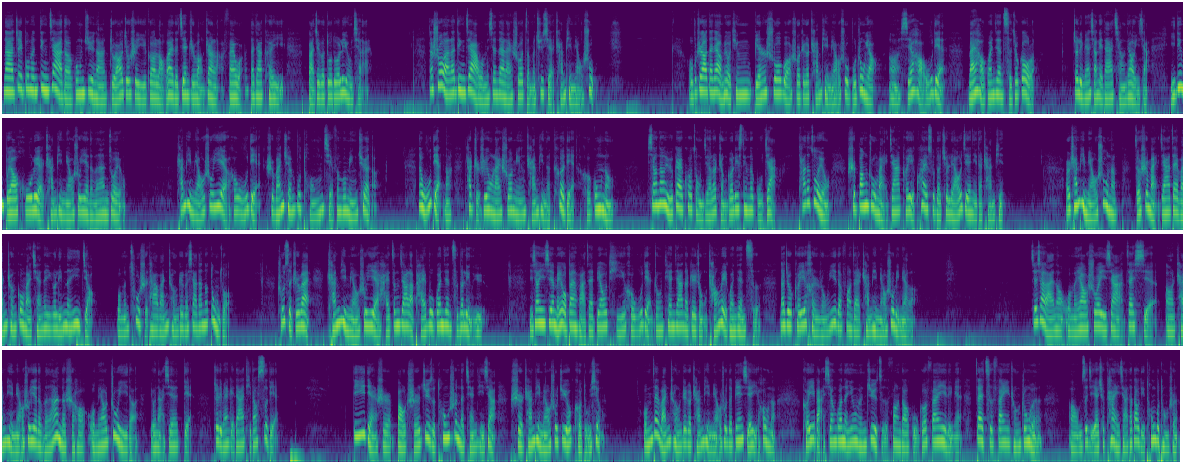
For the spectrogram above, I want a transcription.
那这部分定价的工具呢，主要就是一个老外的兼职网站了，Fiverr，大家可以。把这个多多利用起来。那说完了定价，我们现在来说怎么去写产品描述。我不知道大家有没有听别人说过，说这个产品描述不重要，嗯，写好五点，买好关键词就够了。这里面想给大家强调一下，一定不要忽略产品描述页的文案作用。产品描述页和五点是完全不同且分工明确的。那五点呢，它只是用来说明产品的特点和功能。相当于概括总结了整个 listing 的骨架，它的作用是帮助买家可以快速的去了解你的产品，而产品描述呢，则是买家在完成购买前的一个临门一脚，我们促使他完成这个下单的动作。除此之外，产品描述页还增加了排布关键词的领域，你像一些没有办法在标题和五点中添加的这种长尾关键词，那就可以很容易的放在产品描述里面了。接下来呢，我们要说一下，在写嗯产品描述页的文案的时候，我们要注意的有哪些点？这里面给大家提到四点。第一点是保持句子通顺的前提下，使产品描述具有可读性。我们在完成这个产品描述的编写以后呢，可以把相关的英文句子放到谷歌翻译里面，再次翻译成中文。啊，我们自己也去看一下它到底通不通顺。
